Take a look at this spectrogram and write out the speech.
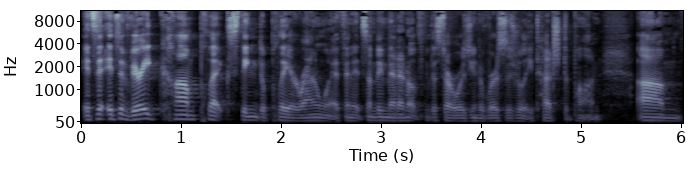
it's a, it's a very complex thing to play around with, and it's something that I don't think the Star Wars universe has really touched upon. Um,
